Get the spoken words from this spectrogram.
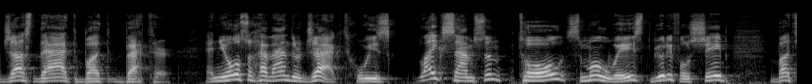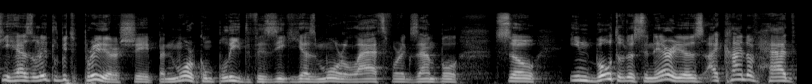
just that but better. And you also have Andrew Jacked who is like Samson, tall, small waist, beautiful shape, but he has a little bit prettier shape and more complete physique. He has more lats, for example. So in both of the scenarios, I kind of had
